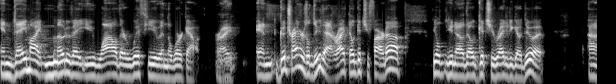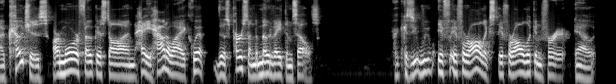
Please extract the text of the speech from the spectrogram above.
and they might motivate you while they're with you in the workout, right? And good trainers will do that, right? They'll get you fired up. You'll, you know, they'll get you ready to go do it. Uh, coaches are more focused on, hey, how do I equip this person to motivate themselves? because if if we're all if we're all looking for you know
